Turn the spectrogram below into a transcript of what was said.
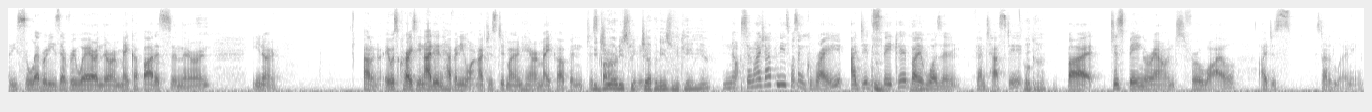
these celebrities everywhere and their own makeup artists and their own, you know, I don't know. It was crazy, and I didn't have anyone. I just did my own hair and makeup, and just. Did you already speak TV. Japanese when you came here? No. So my Japanese wasn't great. I did speak it, but mm-hmm. it wasn't fantastic. Okay. But just being around for a while, I just started learning.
